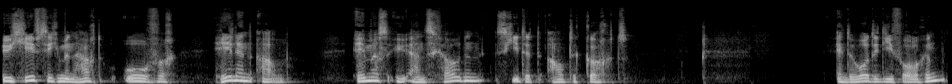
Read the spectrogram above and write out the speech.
U geeft zich mijn hart over, heel en al. Immers u aanschouwen schiet het al te kort. En de woorden die volgen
